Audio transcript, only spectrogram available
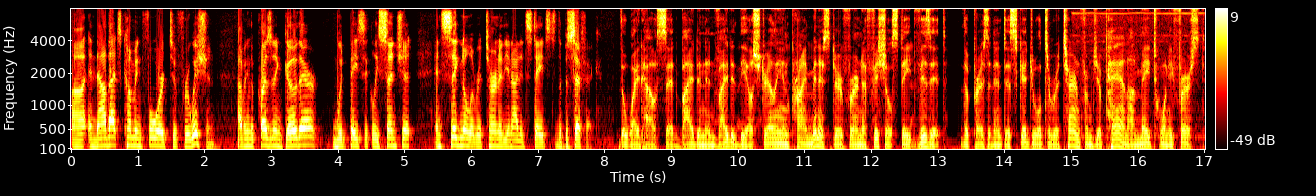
uh, and now that's coming forward to fruition. Having the president go there would basically cinch it and signal a return of the United States to the Pacific. The White House said Biden invited the Australian Prime Minister for an official state visit. The president is scheduled to return from Japan on May 21st.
